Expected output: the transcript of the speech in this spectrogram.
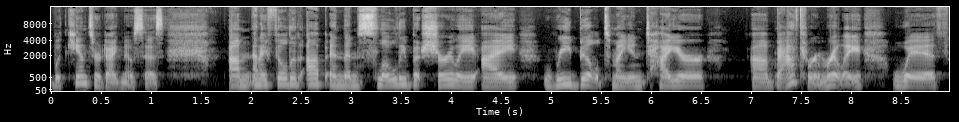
with cancer diagnosis. Um, and I filled it up, and then slowly but surely, I rebuilt my entire uh, bathroom really with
